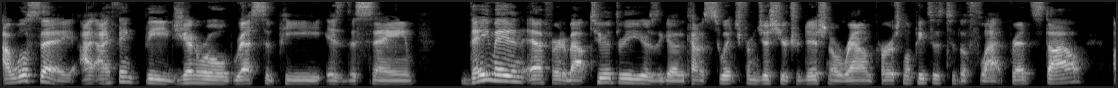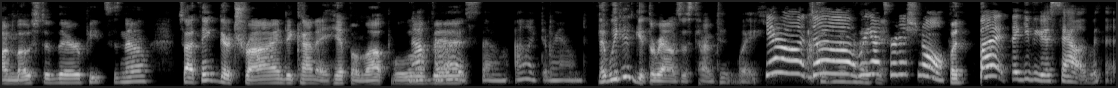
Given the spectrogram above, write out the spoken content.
I will say, I, I think the general recipe is the same. They made an effort about two or three years ago to kind of switch from just your traditional round personal pizzas to the flatbread style on most of their pizzas now. So I think they're trying to kind of hip them up a little Not for bit. us though. I like the round. That we did get the rounds this time, didn't we? Yeah, duh. We got yet. traditional. But- but they give you a salad with it.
